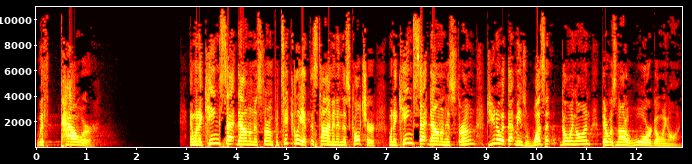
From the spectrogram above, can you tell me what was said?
with power. And when a king sat down on his throne, particularly at this time and in this culture, when a king sat down on his throne, do you know what that means wasn't going on? There was not a war going on.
